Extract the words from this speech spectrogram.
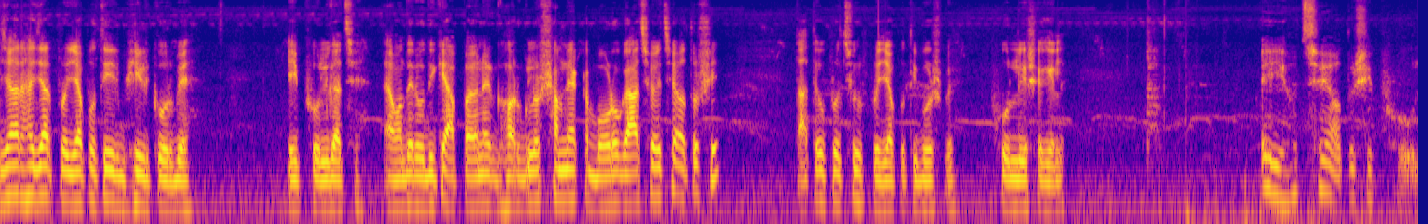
হাজার হাজার প্রজাপতির ভিড় করবে এই ফুল গাছে। আমাদের ওদিকে আপ্যায়নের ঘরগুলোর সামনে একটা বড় গাছ হয়েছে, অতসী। তাতেও প্রচুর প্রজাপতি বসবে, ফুল এসে গেলে। এই হচ্ছে অতসী ফুল।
